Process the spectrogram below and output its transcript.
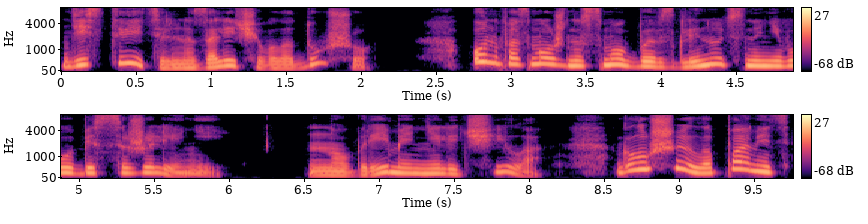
действительно залечивало душу, он, возможно, смог бы взглянуть на него без сожалений. Но время не лечило, глушило память,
